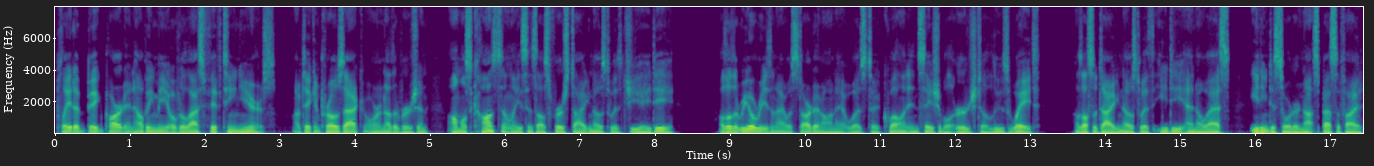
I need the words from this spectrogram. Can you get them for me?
played a big part in helping me over the last 15 years. I've taken Prozac or another version almost constantly since I was first diagnosed with GAD, although the real reason I was started on it was to quell an insatiable urge to lose weight. I was also diagnosed with EDNOS, eating disorder not specified,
